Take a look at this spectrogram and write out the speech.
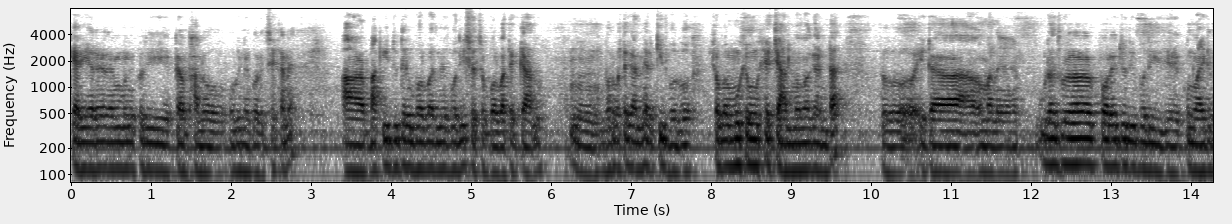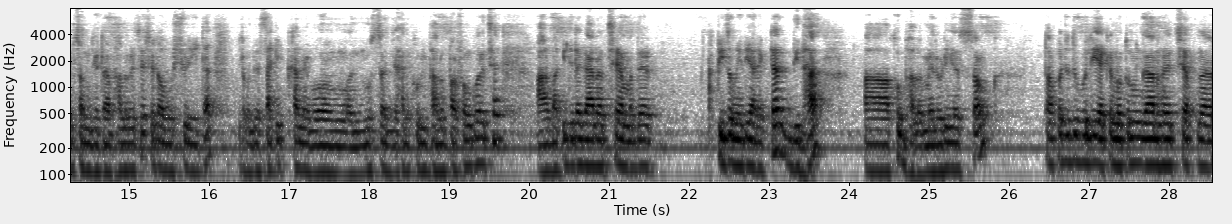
ক্যারিয়ারে আমি মনে করি, একটা ভালো অভিনয় করেছে এখানে। আর বাকি যদি বরবাদ নিয়ে বলি সেটা বরবাদের গান বরবাদের গান আর কি বলব, সবার মুখে মুখে চান মামা গানটা। তো এটা মানে উড়াধুরার পরে যদি বলি যে কোনো আইটেম সং যেটা ভালো হয়েছে, সেটা অবশ্যই এটা। যেটা আমাদের সাকিব খান এবং নুসরাত জাহান খুবই ভালো পারফর্ম করেছে। আর বাকি যেটা গান আছে, আমাদের প্রীতম এরি আরেকটা দ্বিধা খুব ভালো মেলোডিয়াস সং তারপর যদি বলি, একটা নতুন গান হয়েছে আপনার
